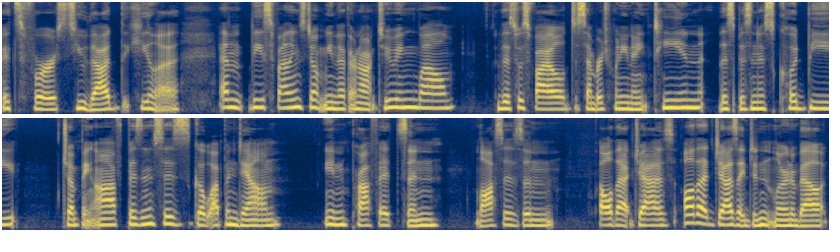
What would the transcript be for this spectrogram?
It's for Ciudad Tequila. And these filings don't mean that they're not doing well. This was filed December 2019. This business could be jumping off. Businesses go up and down in profits and losses and all that jazz. All that jazz I didn't learn about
